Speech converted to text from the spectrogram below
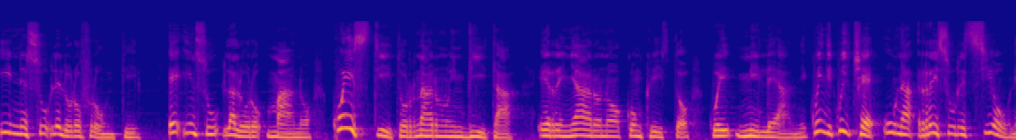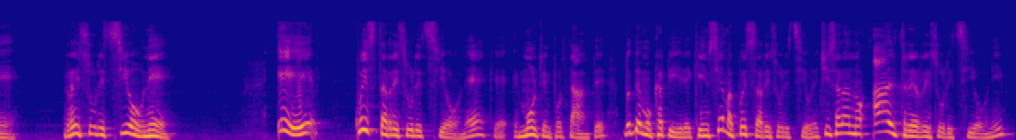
in su le loro fronti e in su la loro mano. Questi tornarono in vita e regnarono con Cristo quei mille anni. Quindi qui c'è una resurrezione, resurrezione. E questa resurrezione, che è molto importante, dobbiamo capire che insieme a questa resurrezione ci saranno altre resurrezioni,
